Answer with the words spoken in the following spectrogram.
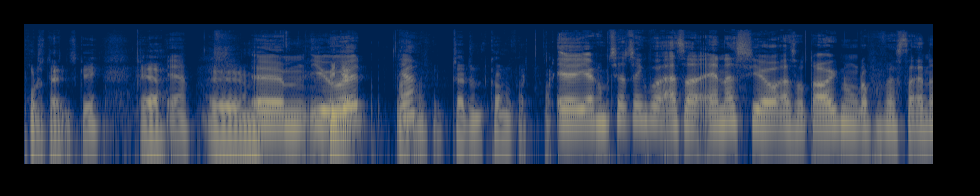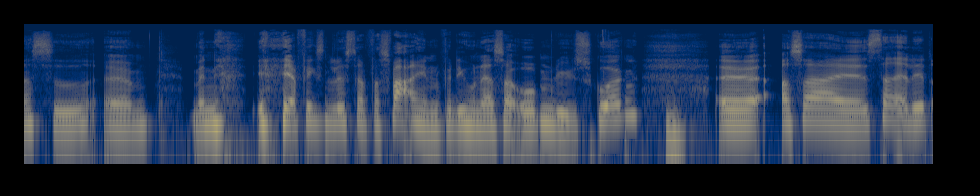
protestansk, ikke? Ja. Ja. Øhm, Øhm, men jeg- ja. nej. Tag du, kom nu først. Øh, jeg kom til at tænke på, altså Anna siger jo, altså der er jo ikke nogen, der er på faster Annas side, øhm, men jeg, jeg fik sådan lyst til at forsvare hende, fordi hun er så åbenlys skurken. Mm. Øh, og så øh, sad jeg lidt,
